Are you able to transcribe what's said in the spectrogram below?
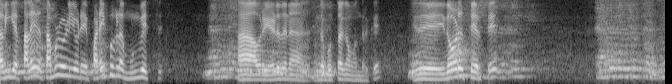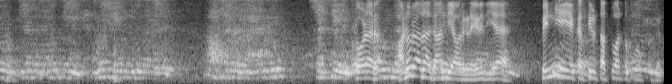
கவிஞர் தலை தமிழ் படைப்புகளை முன்வச்சு அவர் எழுதின இந்த புத்தகம் வந்திருக்கு. இது இதோடு சேர்த்து தோழர் அனுராதா காந்தி அவர்கள் எழுதிய பெண்ணிய இயக்கத்தில் தத்துவார்த்த போக்குகள்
